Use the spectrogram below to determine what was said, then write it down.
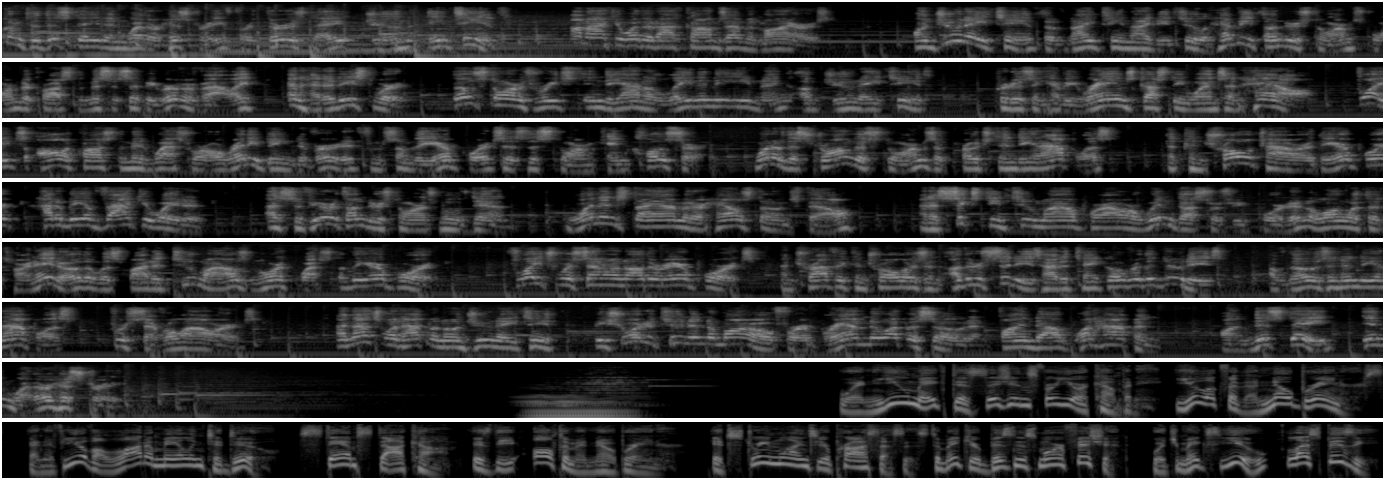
Welcome to this date in weather history for Thursday, June 18th. I'm AccuWeather.com's Evan Myers. On June 18th of 1992, heavy thunderstorms formed across the Mississippi River Valley and headed eastward. Those storms reached Indiana late in the evening of June 18th, producing heavy rains, gusty winds, and hail. Flights all across the Midwest were already being diverted from some of the airports as the storm came closer. One of the strongest storms approached Indianapolis. The control tower at the airport had to be evacuated as severe thunderstorms moved in. One inch diameter hailstones fell, and a 62 mile per hour wind gust was reported, along with a tornado that was spotted two miles northwest of the airport. Flights were sent on to other airports, and traffic controllers in other cities had to take over the duties of those in Indianapolis for several hours. And that's what happened on June 18th. Be sure to tune in tomorrow for a brand new episode and find out what happened on this date in weather history. When you make decisions for your company, you look for the no brainers. And if you have a lot of mailing to do, stamps.com is the ultimate no brainer. It streamlines your processes to make your business more efficient, which makes you less busy.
